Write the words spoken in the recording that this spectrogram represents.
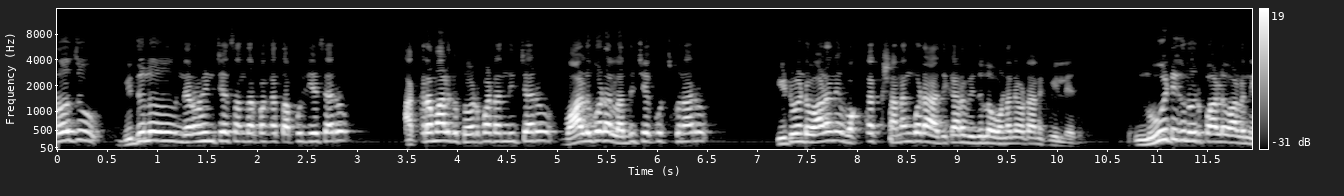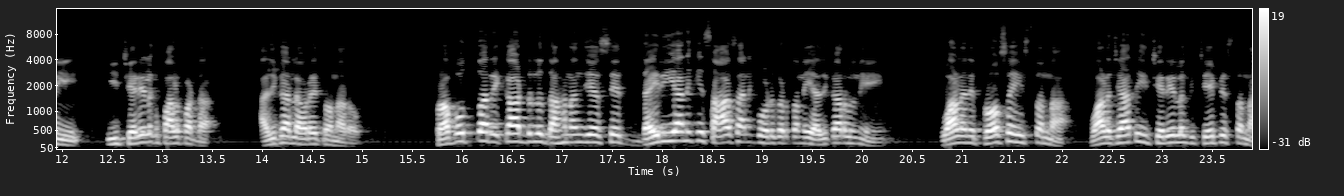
రోజు విధులు నిర్వహించే సందర్భంగా తప్పులు చేశారు అక్రమాలకు తోడ్పాటు అందించారు వాళ్ళు కూడా లబ్ధి చేకూర్చుకున్నారు. ఇటువంటి వాళ్ళని ఒక్క క్షణం కూడా అధికార విధుల్లో ఉండనివ్వడానికి వీల్లేదు. నూటికి నూరుపాళ్ళు వాళ్ళని ఈ చర్యలకు పాల్పడ్డ అధికారులు ఎవరైతే ఉన్నారో ప్రభుత్వ రికార్డులు దహనం చేసే ధైర్యానికి సాహసానికి ఒడిగడుతున్న ఈ అధికారుల్ని వాళ్ళని ప్రోత్సహిస్తున్న వాళ్ళ చేత ఈ చర్యలకు చేపిస్తున్న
